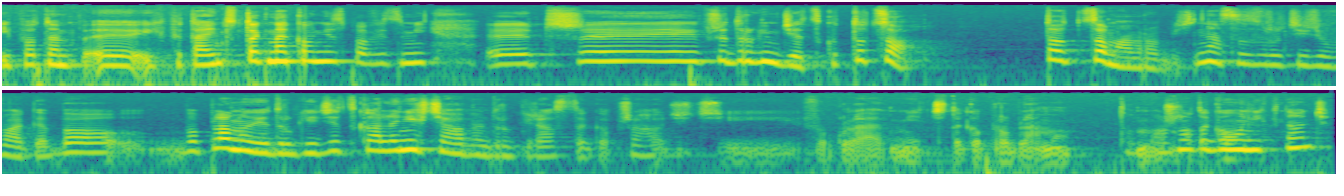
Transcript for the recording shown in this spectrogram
I potem y, ich pytanie, to tak na koniec powiedz mi, y, czy przy drugim dziecku, to co? To co mam robić? Na co zwrócić uwagę? Bo, bo planuję drugie dziecko, ale nie chciałabym drugi raz tego przechodzić i w ogóle mieć tego problemu. To można tego uniknąć?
